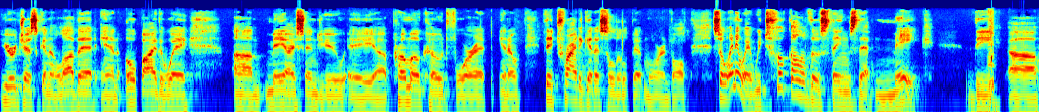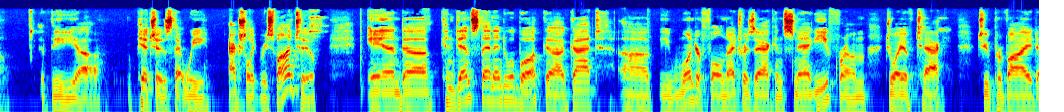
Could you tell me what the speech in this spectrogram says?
you're just going to love it. And oh, by the way." Um, may I send you a uh, promo code for it? You know, they try to get us a little bit more involved. So anyway, we took all of those things that make the uh, the uh, pitches that we actually respond to, and uh, condensed that into a book. Uh, got uh, the wonderful Nitrozac and Snaggy from Joy of Tech to provide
